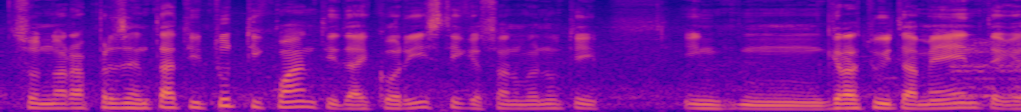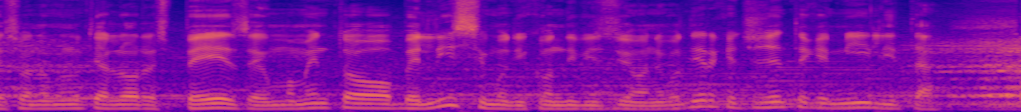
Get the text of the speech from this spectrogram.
sono rappresentati tutti quanti dai coristi che sono venuti in, mh, gratuitamente, che sono venuti a loro spese, è un momento bellissimo di condivisione, vuol dire che c'è gente che milita.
